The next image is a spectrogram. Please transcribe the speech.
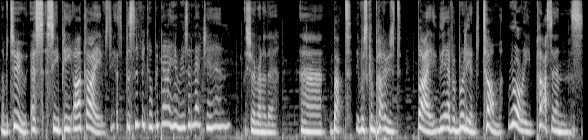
Number two, SCP Archives. Yes, Pacific Obadiah is a legend. The showrunner there. Uh, but it was composed by the ever brilliant Tom Rory Parsons.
